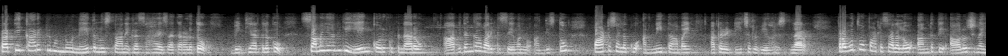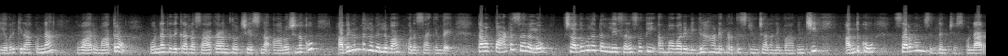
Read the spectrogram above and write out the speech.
ప్రతి కార్యక్రమంలో నేతలు స్థానిక సహాయ సహకారాలతో విద్యార్థులకు సమయానికి ఏం కోరుకుంటున్నారో ఆ విధంగా వారికి సేవలను అందిస్తూ పాఠశాలకు అన్నీ తామై అక్కడి టీచర్లు వ్యవహరిస్తున్నారు. ప్రభుత్వ పాఠశాలలో అంతటి ఆలోచన ఎవరికి రాకున్నా వారు మాత్రం ఉన్నతాధికారుల సహకారంతో చేసిన ఆలోచనకు అభినందన వెల్లువ కొనసాగింది. తమ పాఠశాలలో చదువుల తల్లి సరస్వతి అమ్మవారి విగ్రహాన్ని ప్రతిష్ఠించాలని భావించి అందుకు సర్వం సిద్ధం చేసుకున్నారు.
